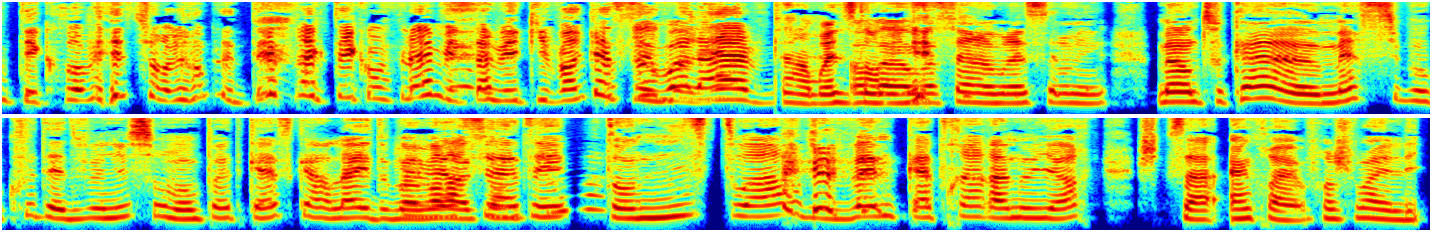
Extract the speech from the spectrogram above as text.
où t'es crevé, tu reviens, t'es défracté complet, mais t'as vécu 24 C'est heures de voilà. rêve. Faire un On va, on brainstorming. va faire un brainstorming. Mais en tout cas, euh, merci beaucoup d'être venue sur mon podcast, Carla, et de m'avoir raconté ton histoire de 24 heures à New York. Je trouve ça incroyable. Franchement, elle est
